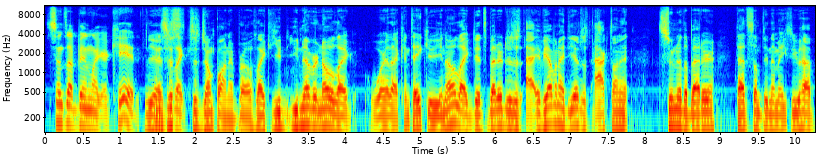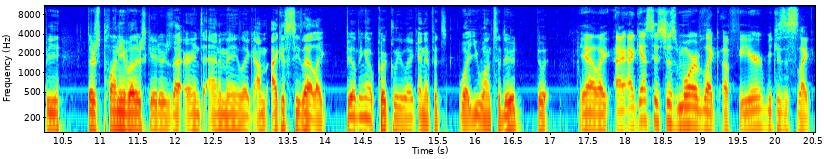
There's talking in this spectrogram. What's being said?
since I've been like a kid. Yeah, it's just like just jump on it, bro. Like you you never know like where that can take you. You know, like it's better to just if you have an idea, just act on it. Sooner the better. That's something that makes you happy. There's plenty of other skaters that are into anime. Like I'm, I could see that like building up quickly. Like, and if it's what you want to do, do it. Yeah, like I, I guess it's just more of like a fear because it's like,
